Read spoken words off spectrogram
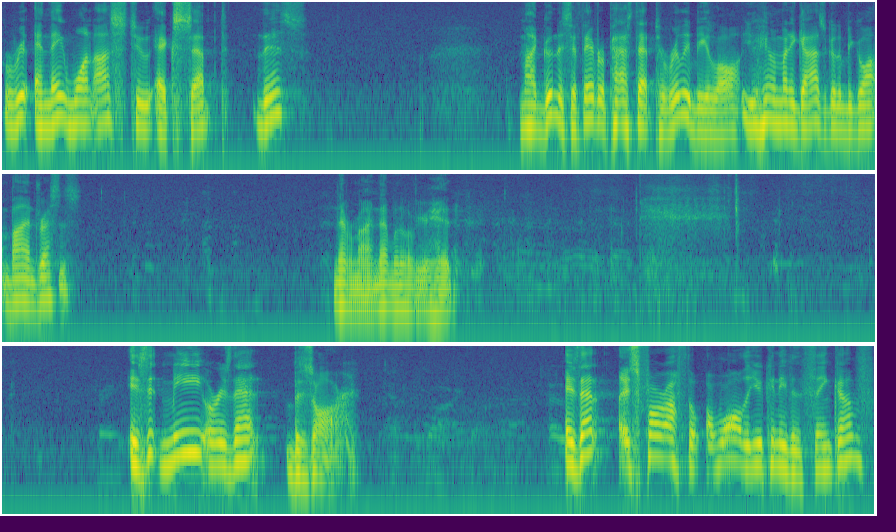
Re- and they want us to accept this? My goodness, if they ever pass that to really be law, you hear how many guys are going to be going out and buying dresses? Never mind, that went over your head. Is it me or is that bizarre? Is that as far off the wall that you can even think of?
